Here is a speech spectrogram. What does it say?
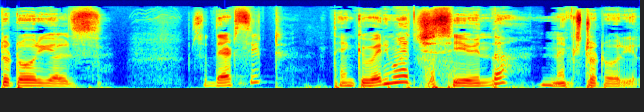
tutorials. So that's it Thank you very much. See you in the next tutorial.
